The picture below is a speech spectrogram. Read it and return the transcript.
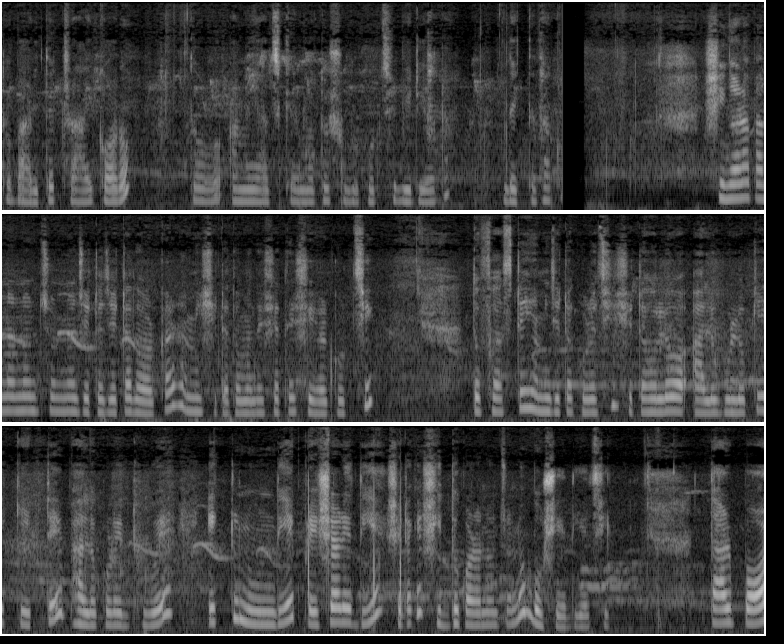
তো বাড়িতে ট্রাই করো। তো আমি আজকের মতো শুরু করছি ভিডিওটা। দেখতে থাকো। সিঙ্গাড়া বানানোর জন্য যেটা যেটা দরকার, আমি সেটা তোমাদের সাথে শেয়ার করছি। তো ফার্স্টেই আমি যেটা করেছি সেটা হলো আলুগুলোকে কেটে ভালো করে ধুয়ে একটু নুন দিয়ে প্রেশারে দিয়ে সেটাকে সিদ্ধ করানোর জন্য বসিয়ে দিয়েছি। তারপর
